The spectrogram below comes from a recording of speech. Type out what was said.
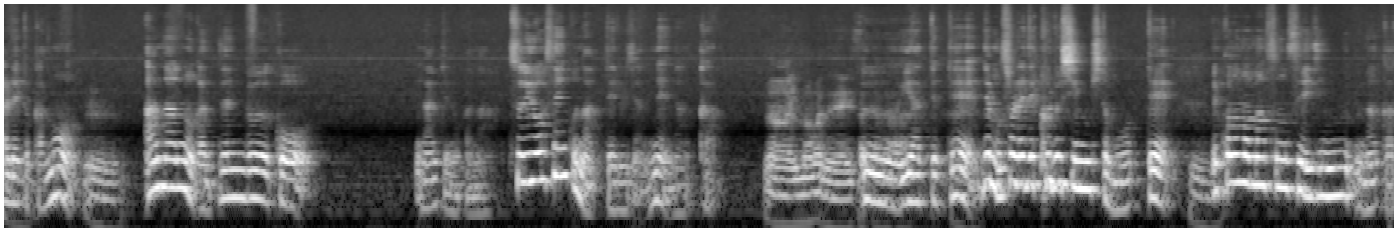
あれとかもうん。あんなのが全部こうなんていうのかな。通用せんくなってるじゃんねなんか、ああ今までのやり方が、うん、やってて。でもそれで苦しむ人もおって。うん。でこのままその政治になんか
